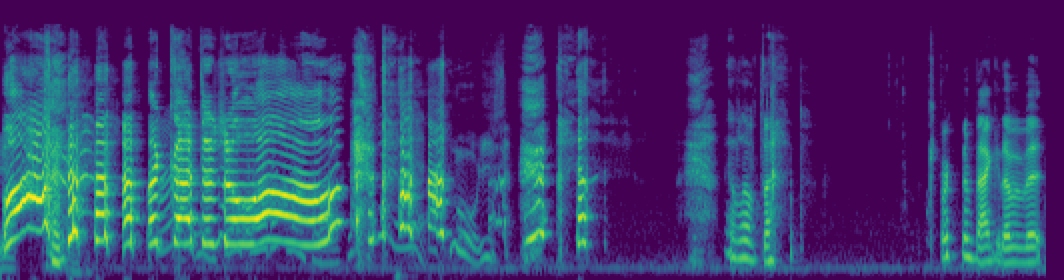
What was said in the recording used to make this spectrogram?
わあカタショロ ah! I love that. We're gonna back it up a bit.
